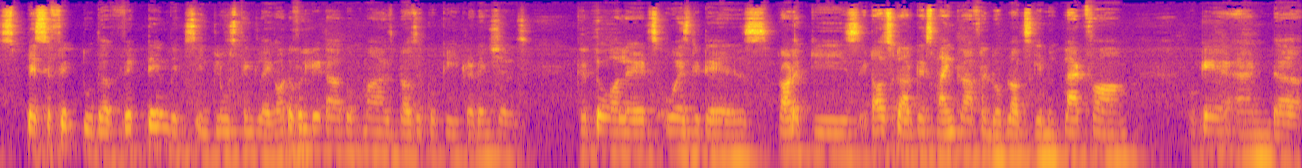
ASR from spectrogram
specific to the victim, which includes things like autofill data, bookmarks, browser cookie, credentials, crypto wallets, OS details, product keys. It also targets Minecraft and Roblox gaming platform. Okay, and uh,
